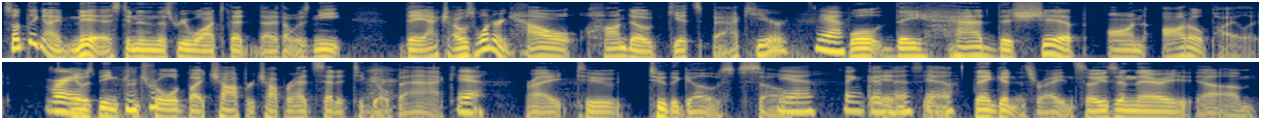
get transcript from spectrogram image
Something I missed, and in this rewatch that, that I thought was neat. They actually, I was wondering how Hondo gets back here. Yeah. Well, they had the ship on autopilot. Right. It was being controlled by Chopper. Chopper had set it to go back. Yeah. Right to to the ghost. So Yeah. Thank goodness. yeah. Thank goodness, right? And so he's in there, he, um,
